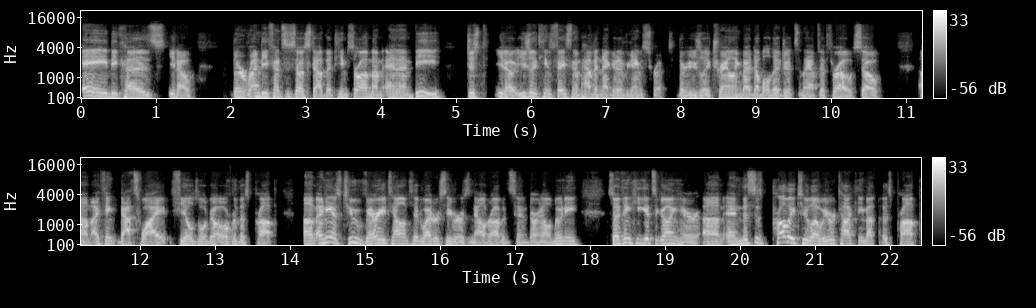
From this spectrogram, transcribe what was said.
a because you know their run defense is so stout that teams throw on them, and then B just you know usually teams facing them have a negative game script. They're usually trailing by double digits and they have to throw. So um, I think that's why Fields will go over this prop. Um, and he has two very talented wide receivers, Allen Robinson and Darnell Mooney. So I think he gets it going here. Um, and this is probably too low. We were talking about this prop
